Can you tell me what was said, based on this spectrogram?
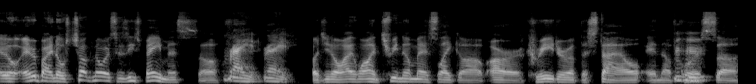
you know everybody knows chuck norris because he's famous so right right but you know i want to treat him as like uh, our creator of the style and of mm-hmm. course uh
